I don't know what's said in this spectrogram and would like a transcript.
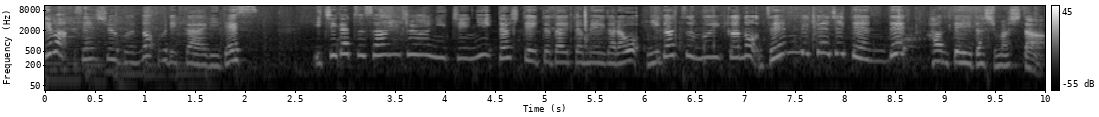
では先週分の振り返りです。1月30日に出していただいた銘柄を2月6日の全引け時点で判定いたしました。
